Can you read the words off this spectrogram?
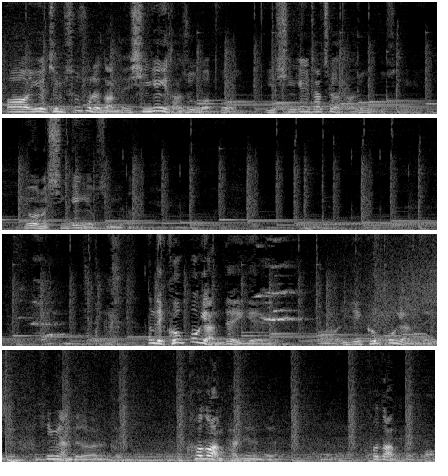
음. 어 이게 지금 수술해도 안 돼. 신경이 다 죽어갖고 이 신경 자체가 다 죽었어 이게. 이거는 신경이 없습니다. 근데 극복이 안 돼 이게. 어 이게 극복이 안 돼 이게. 힘이 안 들어가는데. 코도 안 펴지는데. 코도 안 펴져.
